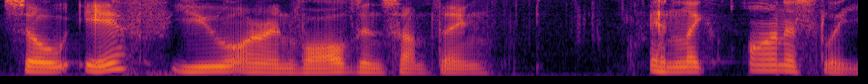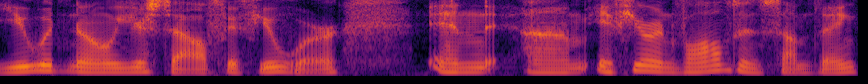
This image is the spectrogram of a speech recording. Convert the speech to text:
So if you are involved in something, and like honestly, you would know yourself if you were, and um, if you're involved in something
